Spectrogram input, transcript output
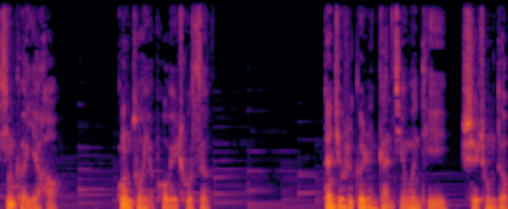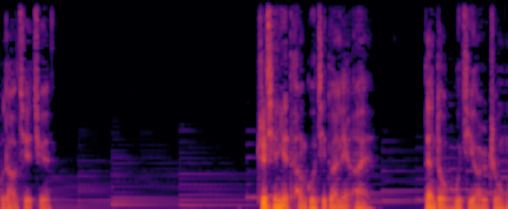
性格也好，工作也颇为出色，但就是个人感情问题始终得不到解决。之前也谈过几段恋爱，但都无疾而终。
